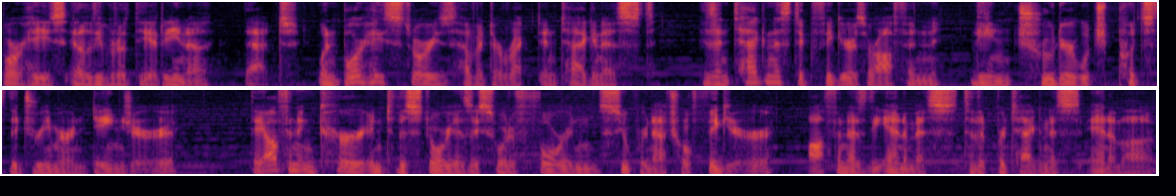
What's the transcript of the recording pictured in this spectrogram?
Borges El Libro de Arena, that when Borges' stories have a direct antagonist, his antagonistic figures are often the intruder which puts the dreamer in danger. They often incur into the story as a sort of foreign, supernatural figure, often as the animus to the protagonist's anima,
